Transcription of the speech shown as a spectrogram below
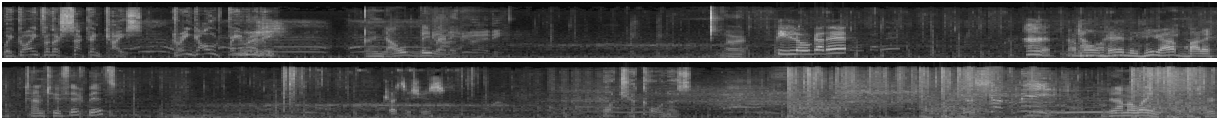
We're going for the second case. Gringold, be ready. Green gold, be ready. All right, Below got it. Got more head than he got body. time to fix bits. Trust issues. Watch your corners. You shot me! Get out of my way, you fucking turd.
